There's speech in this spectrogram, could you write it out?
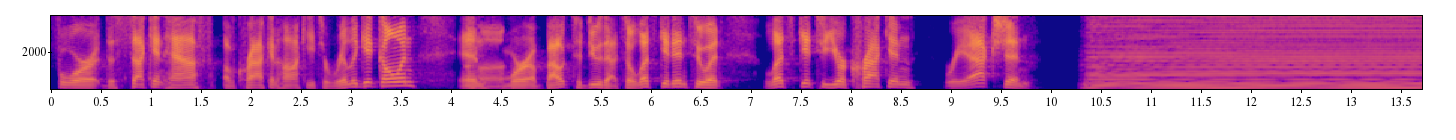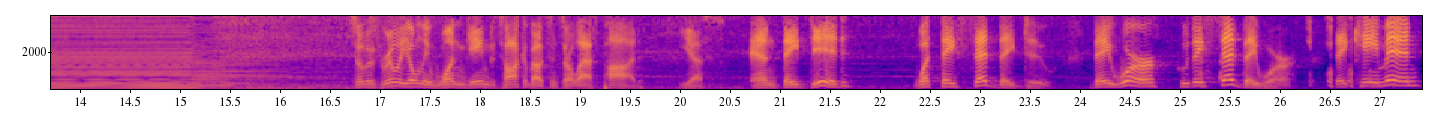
for the second half of Kraken hockey to really get going and Uh-huh. we're about to do that. So let's get into it. Let's get to your Kraken reaction. So there's really only one game to talk about since our last pod yes and they did what they said they do. They were who they said they were. They came in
